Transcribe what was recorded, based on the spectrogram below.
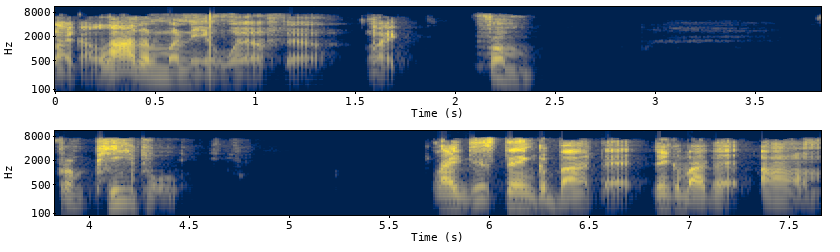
like a lot of money in welfare, like from from people. Like just think about that. Think about that. Um,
